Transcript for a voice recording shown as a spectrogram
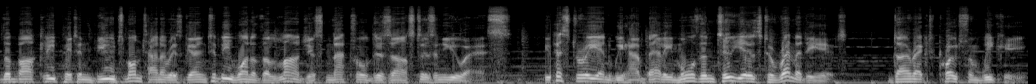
The Berkeley Pit in Butte, Montana is going to be one of the largest natural disasters in US history and we have barely more than 2 years to remedy it. Direct quote from Wiki.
